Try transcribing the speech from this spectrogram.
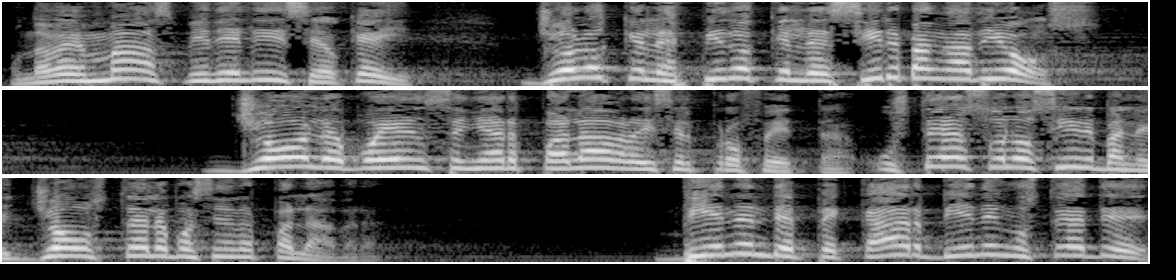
Una vez más, viene y dice, ok, yo lo que les pido es que le sirvan a Dios. Yo les voy a enseñar palabra, dice el profeta. Ustedes solo sírvanle, yo a ustedes les voy a enseñar palabra. Vienen de pecar, vienen ustedes de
